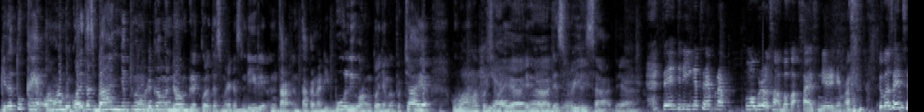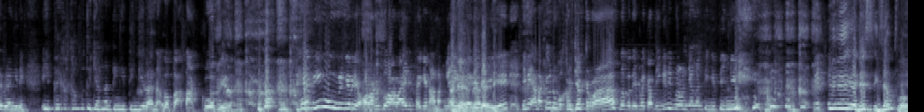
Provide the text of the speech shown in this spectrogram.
kita tuh kayak orang-orang berkualitas banyak cuma Banyak mereka mendowngrade kualitas mereka sendiri entah entah karena dibully orang tuanya nggak percaya Wah, nggak percaya yes, ya yes, that's yes. really sad ya Saya jadi ingat saya pernah ngobrol sama bapak saya sendiri nih mas. Bapak saya bisa bilang gini, ih PK kamu tuh jangan tinggi-tinggi lah anak bapak takut gitu. saya bingung denger ya orang tua lain pengen anaknya IPK tinggi. Ini anaknya udah bekerja keras dapat IPK tinggi dibilang jangan tinggi-tinggi. iya this is example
